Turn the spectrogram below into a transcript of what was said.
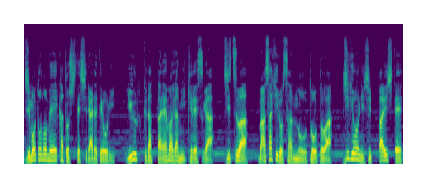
地元の名家として知られており、裕福だった山上家ですが、実は、正宏さんの弟は、事業に失敗して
